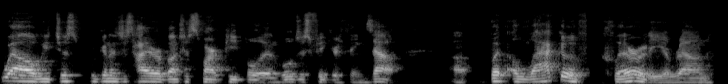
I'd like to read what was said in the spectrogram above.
well we just we're going to just hire a bunch of smart people and we'll just figure things out uh, but a lack of clarity around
